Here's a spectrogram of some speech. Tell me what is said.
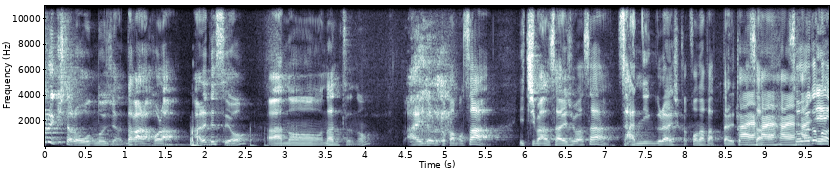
人来たら御の字じゃん。だからほらあれですよ。あのー、なんつうの？アイドルとかもさ一番最初はさ3人ぐらいしか来なかったりとかさ、はいはいそういうところ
